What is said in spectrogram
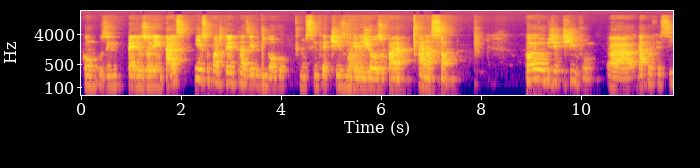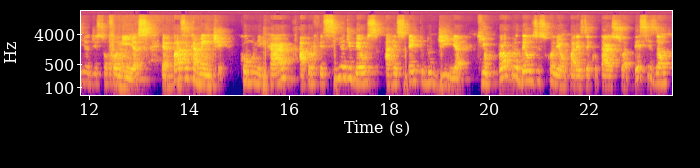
com os impérios orientais, e isso pode ter trazido de novo um sincretismo religioso para a nação. Qual é o objetivo ah, da profecia de Sofonias? É basicamente comunicar a profecia de Deus a respeito do dia que o próprio Deus escolheu para executar sua decisão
